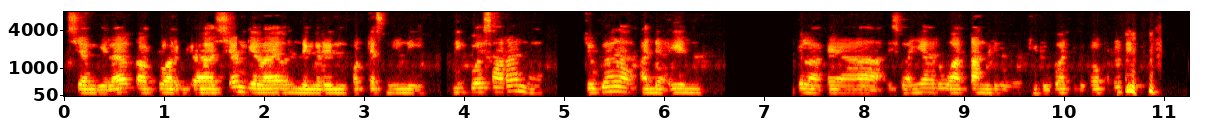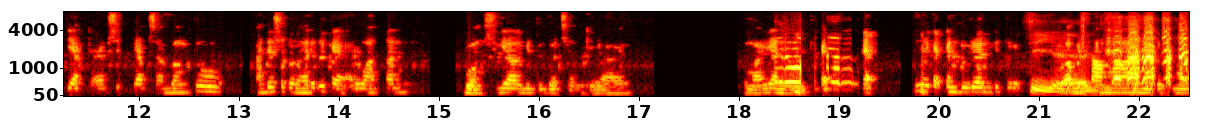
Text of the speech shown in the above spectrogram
Sean Gelael atau keluarga Sean Gelael dengerin podcast ini. Ini gue saran lah, cobalah adain itulah kayak istilahnya ruatan gitu diruat gitu kalau perlu di tiap KFC tiap Sabang tuh ada satu hari tuh kayak ruatan buang sial gitu buat Sean Gelael lumayan gitu kayak kayak ini kayak kenduran gitu Sia. doa bersama gitu kan.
